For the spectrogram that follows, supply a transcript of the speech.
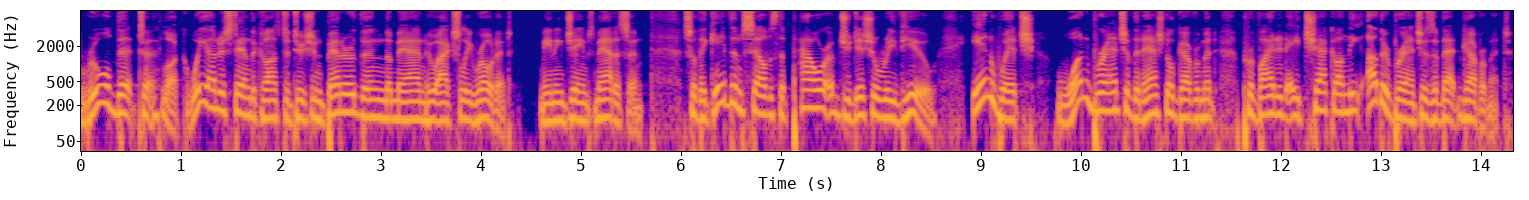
ruled that, uh, look, we understand the Constitution better than the man who actually wrote it meaning James Madison. So they gave themselves the power of judicial review, in which one branch of the national government provided a check on the other branches of that government.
